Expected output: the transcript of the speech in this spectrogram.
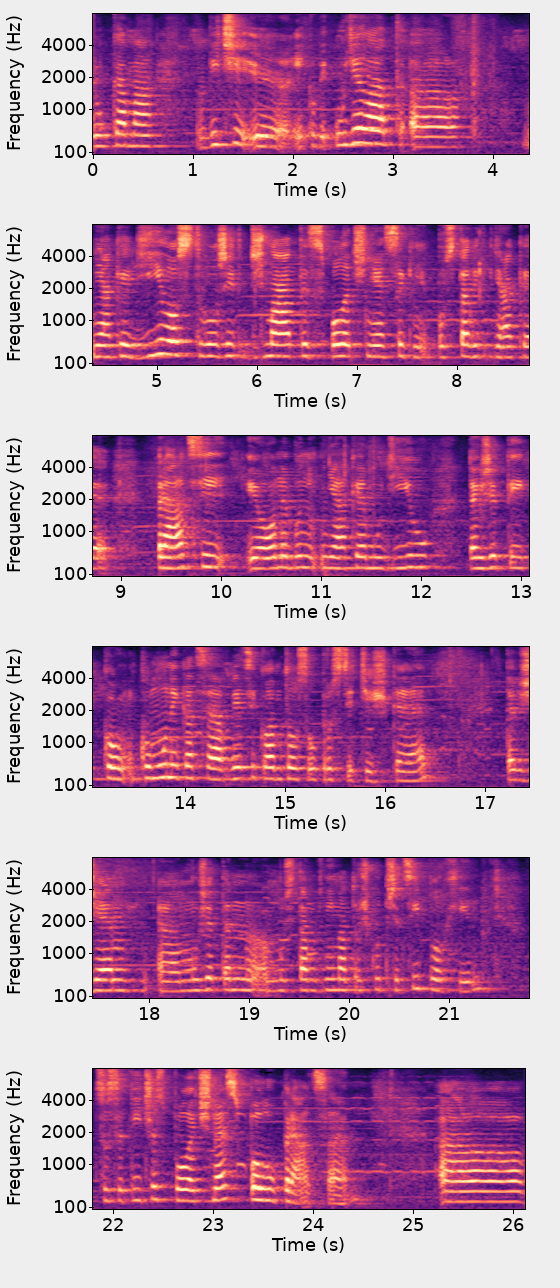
rukama vyči, uh, jakoby udělat, uh, nějaké dílo stvořit, když máte společně se k ně, postavit k nějaké práci, jo, nebo nějakému dílu, takže ty komunikace a věci kolem toho jsou prostě těžké, takže uh, může, ten, může tam vnímat trošku třecí plochy, co se týče společné spolupráce. Uh,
